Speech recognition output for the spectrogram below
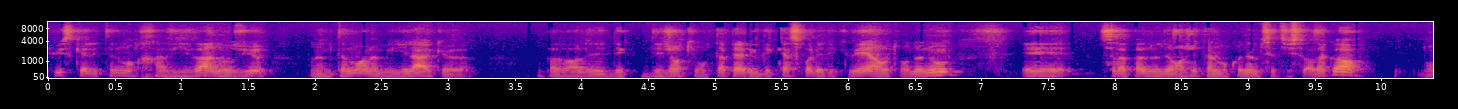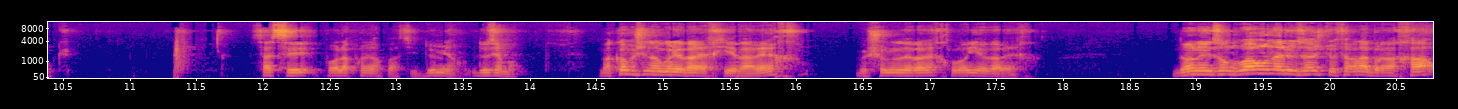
puisqu'elle est tellement chaviva à nos yeux, on aime tellement la Megillah que on peut avoir des, gens qui vont taper avec des casseroles et des cuillères autour de nous, et ça ne va pas nous déranger tellement qu'on aime cette histoire, d'accord? Donc, ça c'est pour la première partie. Deuxièmement, dans les endroits où on a l'usage de faire la bracha,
